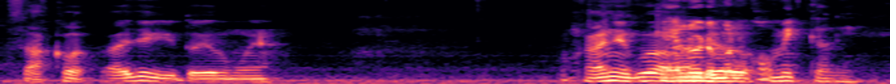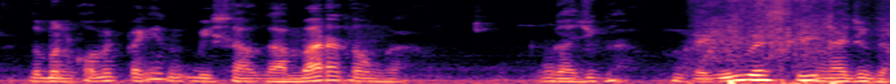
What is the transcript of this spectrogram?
saklek aja gitu ilmunya. Makanya gue kayak lu demen komik kali. Demen komik pengen bisa gambar atau enggak? Enggak juga. Enggak juga sih. Enggak juga.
